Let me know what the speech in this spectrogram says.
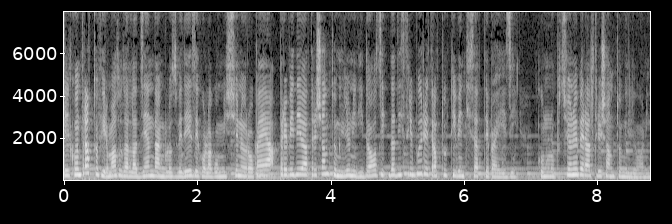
Il contratto firmato dall'azienda anglo-svedese con la Commissione europea prevedeva 300 milioni di dosi da distribuire tra tutti i 27 paesi, con un'opzione per altri 100 milioni.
